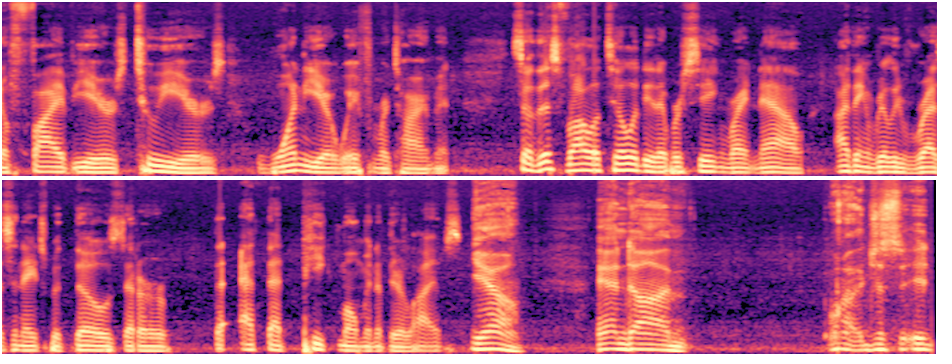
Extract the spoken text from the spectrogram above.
you know, five years, two years, one year away from retirement. So this volatility that we're seeing right now, I think really resonates with those that are th- at that peak moment of their lives. Yeah, and um, well, it just it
